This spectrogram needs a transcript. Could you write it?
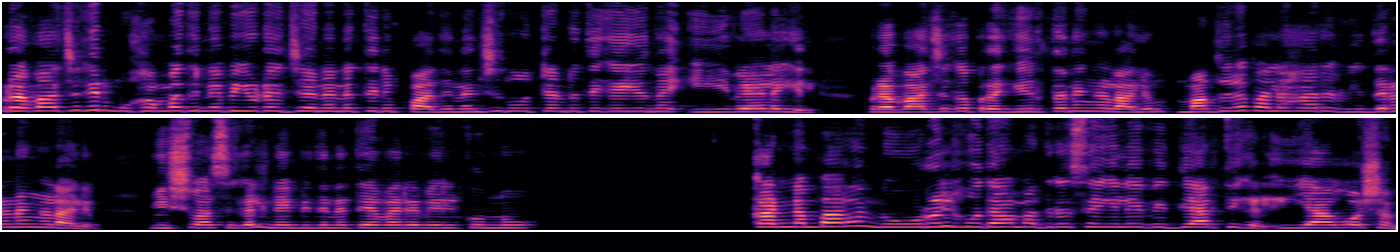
പ്രവാചകൻ മുഹമ്മദ് നബിയുടെ ജനനത്തിന് പതിനഞ്ച് നൂറ്റാണ്ട് തികയുന്ന ഈ വേളയിൽ പ്രവാചക പ്രകീർത്തനങ്ങളാലും മധുര പലഹാര വിതരണങ്ങളാലും വിശ്വാസികൾ നബിദിനത്തെ വരവേൽക്കുന്നു. കണ്ണമ്പാറ നൂറുൽ ഹുദ മദ്രസയിലെ വിദ്യാർത്ഥികൾ ഈ ആഘോഷം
